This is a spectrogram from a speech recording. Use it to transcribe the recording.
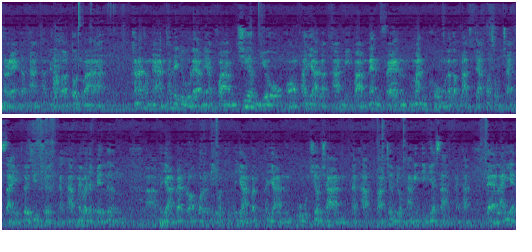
แถลงกับทางท่านเป็นตอนต้นว่า คณะทำงานท่านได้ดูแล้วเนี่ยความเชื่อมโยงของพยานหลักฐานมีความแน่นแฟ้นมั่นคง แล้วก็ปราศจากข้อสงสัยใสโดยสิ้นเชิงนะครับ ไม่ว่าจะเป็นเรื่อง พยานแวดล้อมกรณีวัตถุพยานวัตถุพยานผู้เชี่ยวชาญนะครับความเชื่อมโยงทางนิติวิทยาศาสตร์นะครับ แต่รายละเอียด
